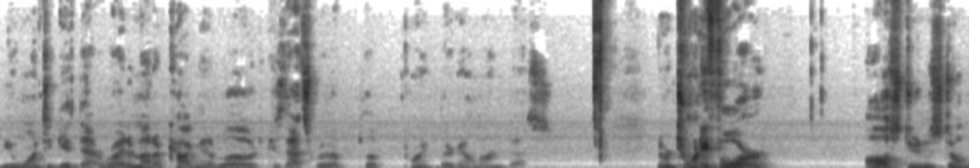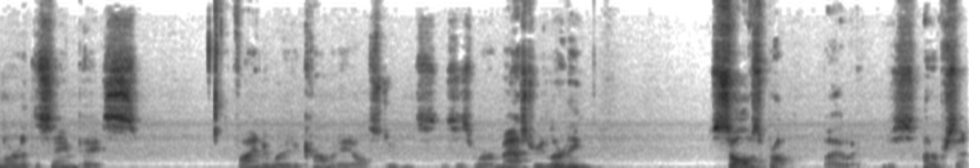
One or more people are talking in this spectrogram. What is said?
You want to get that right amount of cognitive load because that's where the, the point they're going to learn best. Number 24, all students don't learn at the same pace. Find a way to accommodate all students. This is where mastery learning solves the problem, by the way, just 100%.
